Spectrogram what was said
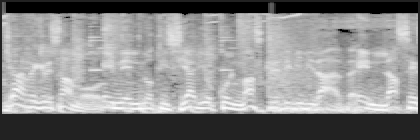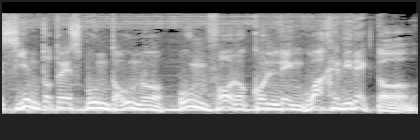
Ya regresamos en el noticiario con más credibilidad. Enlace 103.1, un foro con lenguaje directo.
